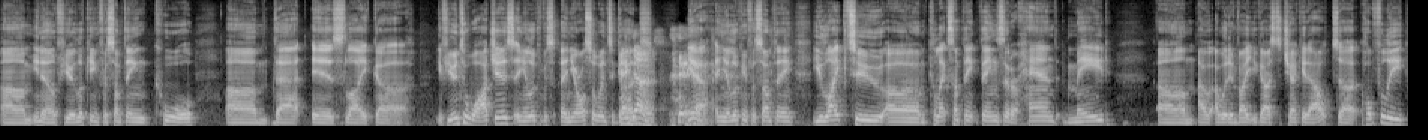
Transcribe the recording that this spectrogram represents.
Um, you know, if you're looking for something cool um, that is like, uh, if you're into watches and you're looking for, and you're also into guns, yeah, and you're looking for something, you like to um, collect something, things that are handmade. Um, I, I would invite you guys to check it out. Uh, hopefully,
